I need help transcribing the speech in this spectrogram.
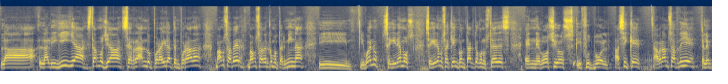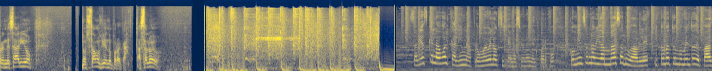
la, la liguilla. Estamos ya cerrando cerrando por ahí la temporada. Vamos a ver, vamos a ver cómo termina y, bueno, seguiremos, seguiremos aquí en contacto con ustedes en negocios y fútbol. Así que, Abraham Safdie, el empresario, nos estamos viendo por acá. Hasta luego. ¿Sabías que el agua alcalina promueve la oxigenación en el cuerpo? Comienza una vida más saludable y tómate un momento de paz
